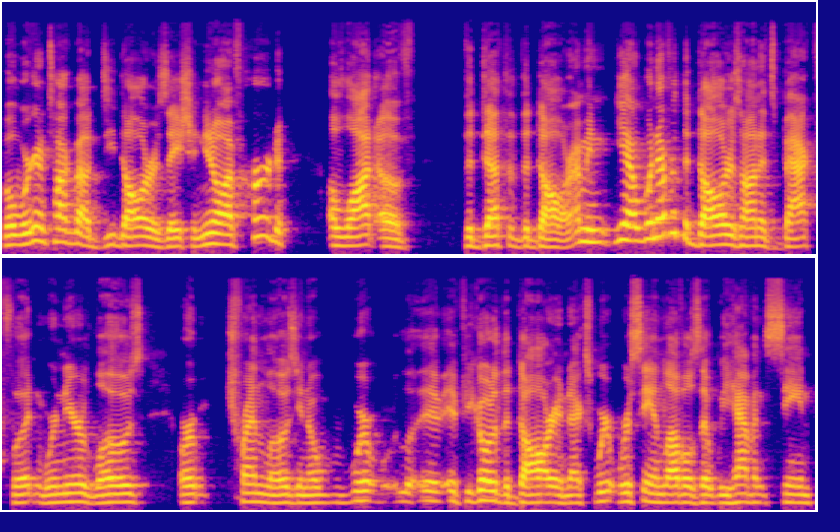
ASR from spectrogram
But we're going to talk about de dollarization. You know, I've heard a lot of the death of the dollar. I mean, yeah, whenever the dollar is on its back foot and we're near lows or trend lows, you know, we're if you go to the dollar index, we're, we're seeing levels that we haven't seen.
